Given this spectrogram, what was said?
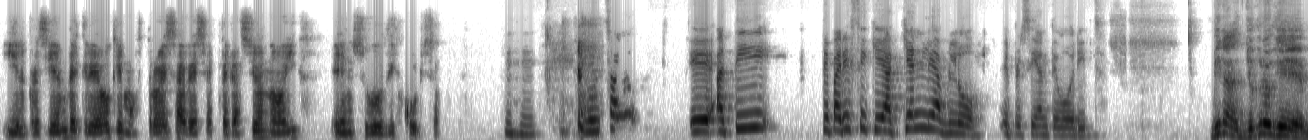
y el presidente creo que mostró esa desesperación hoy en su discurso. Gonzalo, eh, a ti te parece que a quién le habló el presidente Boric? Mira, yo creo que,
